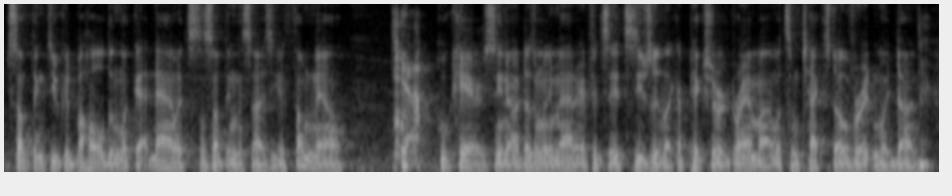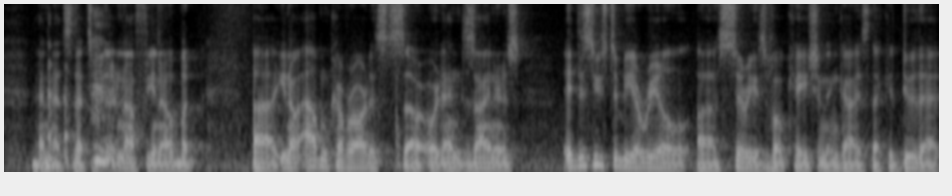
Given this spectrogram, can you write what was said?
something you could behold and look at now it's something the size of your thumbnail Yeah. who cares you know it doesn't really matter if it's it's usually like a picture of grandma with some text over it and we're done and that's that's good enough you know but uh, you know album cover artists or, or and designers it this used to be a real uh, serious vocation and guys that could do that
